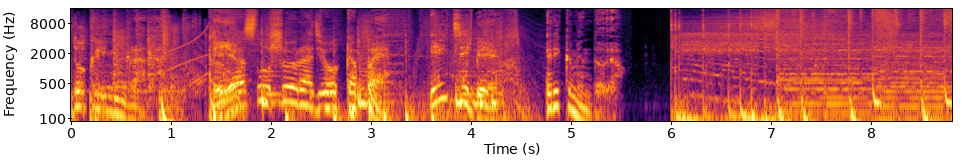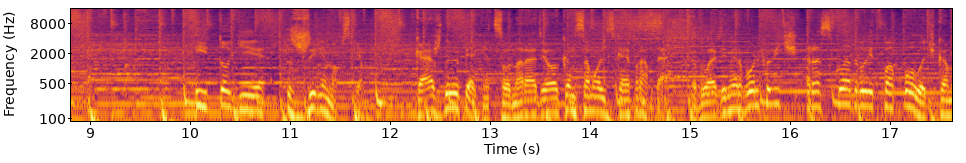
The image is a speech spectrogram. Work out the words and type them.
до Калининграда. Я слушаю Радио КП. И тебе рекомендую. Итоги с Жириновским. Каждую пятницу на радио «Комсомольская правда» Владимир Вольфович раскладывает по полочкам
